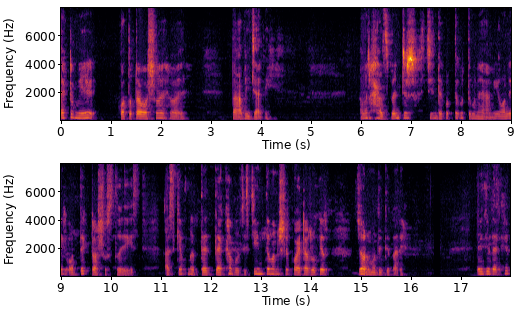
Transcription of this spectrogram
একটা মেয়ে কতটা অসহায় হয় তা আমি জানি। আমার হাজব্যান্ডের চিন্তা করতে করতে মনে হয় আমি অনেক অর্ধেকটা অসুস্থ হয়ে গেছি। আজকে আপনার দেখাবো যে চিন্তা মানুষের কয়টা রোগের জন্ম দিতে পারে। এই যে দেখেন,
